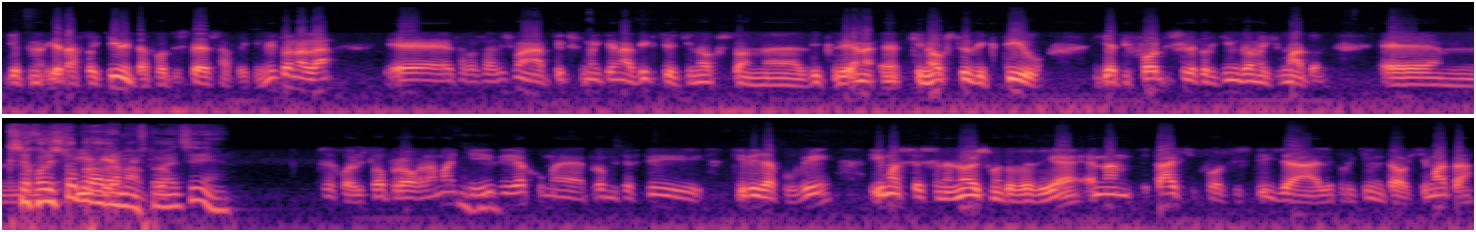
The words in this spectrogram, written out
για, την, για τα αυτοκίνητα φορτιστές αυτοκινήτων, αλλά ε, θα προσπαθήσουμε να αναπτύξουμε και ένα δίκτυο ε, ένα, ε, κοινόχρηστου δικτύου για τη φόρτιση ηλεκτροκίνητων οχημάτων. Ε, Ξεχωριστό πρόγραμμα αυτό, έτσι; Ξεχωριστό πρόγραμμα και ήδη έχουμε προμηθευτεί, κύριε Γιακουβή, είμαστε σε συνεννόηση με το ΒΔΕ, έναν τάχη φορτιστή για ηλεκτροκίνητα οχήματα.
